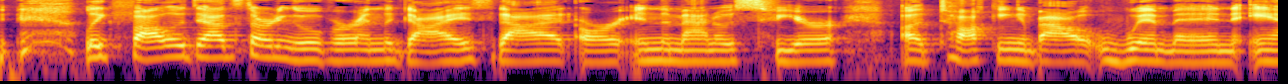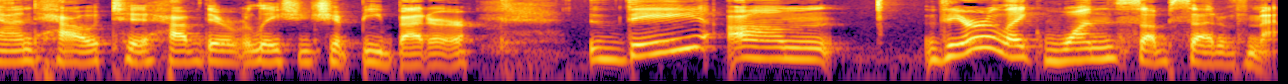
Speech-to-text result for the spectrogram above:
like follow dad starting over and the guys that are in the manosphere uh, talking about women and how to have their relationship be better, they um they're like one subset of men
